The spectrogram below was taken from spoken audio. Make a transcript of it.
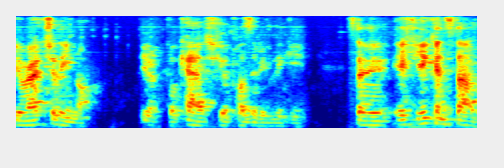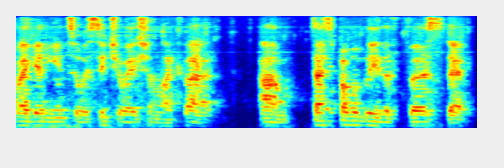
you're actually not. Yeah. For cash, you're positively geared. So if you can start by getting into a situation like that, um, that's probably the first step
